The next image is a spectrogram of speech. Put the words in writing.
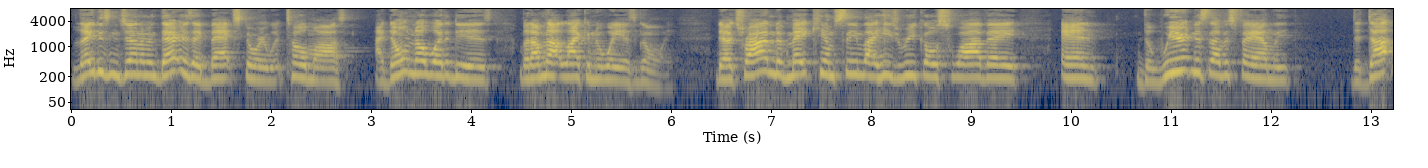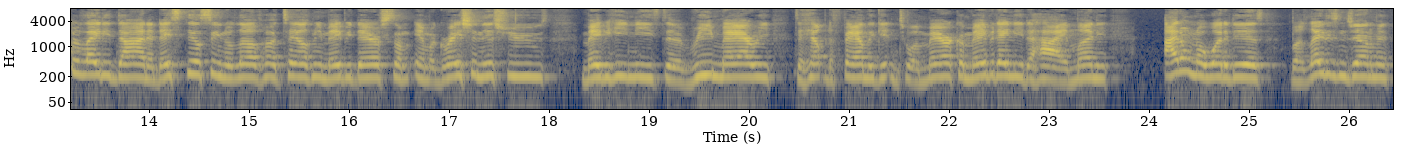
Ladies and gentlemen, there is a backstory with Tomas. I don't know what it is, but I'm not liking the way it's going. They're trying to make him seem like he's Rico Suave, and the weirdness of his family the doctor lady dying and they still seem to love her tells me maybe there's some immigration issues. Maybe he needs to remarry to help the family get into America. Maybe they need to hide money. I don't know what it is, but ladies and gentlemen,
